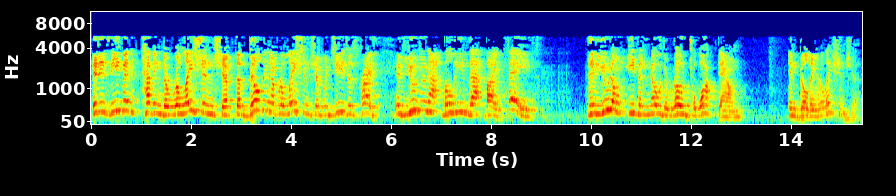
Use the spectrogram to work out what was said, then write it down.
It is even having the relationship, the building of relationship with Jesus Christ. If you do not believe that by faith, then you don't even know the road to walk down in building relationship.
